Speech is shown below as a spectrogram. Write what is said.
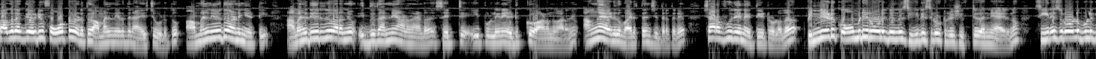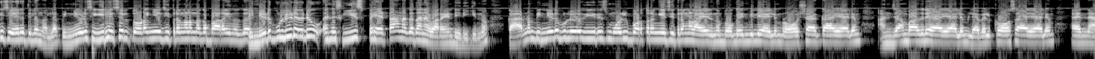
ഫഗതൊക്കെ ഒരു ഫോട്ടോ എടുത്ത് അമൽ നീരദിന് അയച്ചു കൊടുത്തു. അമൽ നീരദ് കണ്ട് ഞെട്ടി. അമൽ നീരദ് പറഞ്ഞു ഇത് തന്നെയാണ് വേണ്ടത്. സെറ്റ് ഈ പുള്ളിനെ എടുക്കുവാണെന്ന് പറഞ്ഞു. അങ്ങനെയായിരുന്നു വരുത്തൻ ചിത്രത്തിൽ ഷറഫുദ്ദീൻ എത്തിയിട്ടുള്ളത്. പിന്നീട് കോമഡി റോളിൽ നിന്ന് സീരിയസിലോട്ടൊരു ഷിഫ്റ്റ് തന്നെയായിരുന്നു. സീരിയസ് റോൾ പുള്ളിക്ക് ചേരത്തില്ലെന്നല്ല പിന്നീട് സീരിയസിൽ തുടങ്ങിയ ചിത്രങ്ങൾ എന്നൊക്കെ പറയുന്നത് പിന്നീട് പുള്ളിയുടെ ഒരു സീരീസ് പേട്ട എന്നൊക്കെ തന്നെ പറയേണ്ടിയിരിക്കുന്നു. കാരണം പിന്നീട് പുള്ളിയുടെ സീരീസ് മോഡിൽ പുറത്തിറങ്ങിയ ചിത്രങ്ങളായിരുന്നു ബൊഗൈൻവില്ലി ആയാലും റോഷാക്ക് ആയാലും അഞ്ചാം പാതിര ആയാലും ലെവൽ ക്രോസ് ആയാലും എന്നാ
